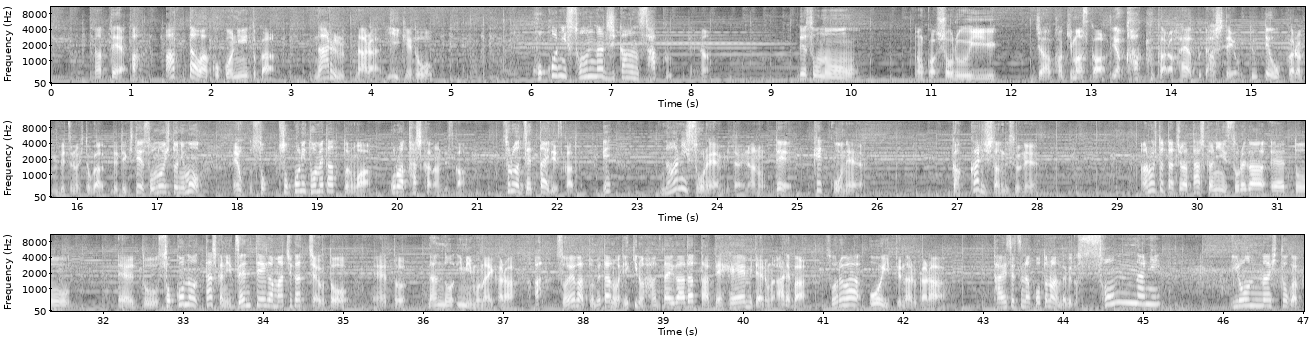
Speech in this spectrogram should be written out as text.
なって「ああったわここにとかなるならいいけどここにそんな時間割く。でそのなんか書類じゃあ書きますか？いや書くから早く出してよって言って奥から別の人が出てきてその人にも「えそそこに止めたったのはこれは確かなんですか？それは絶対ですか?」とか「え何それ?」みたいなので結構ねがっかりしたんですよねあの人たちは確かにそれがえっ、ー、とえーと、そこの確かに前提が間違っちゃうと,、えーと、何の意味もないからあそういえば止めたの駅の反対側だったってへえみたいのがあればそれは多いってなるから大切なことなんだけどそんなにいろんな人が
